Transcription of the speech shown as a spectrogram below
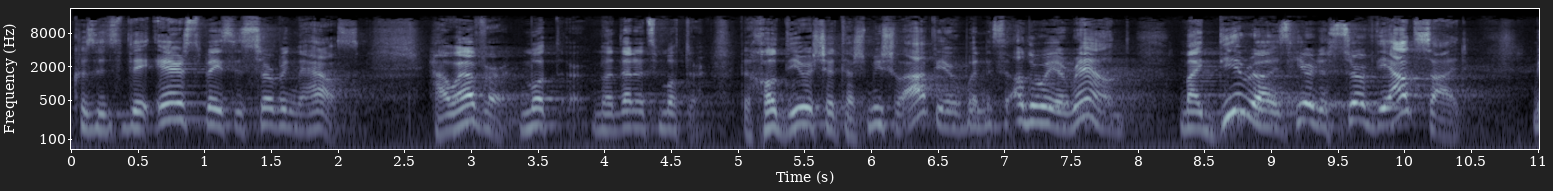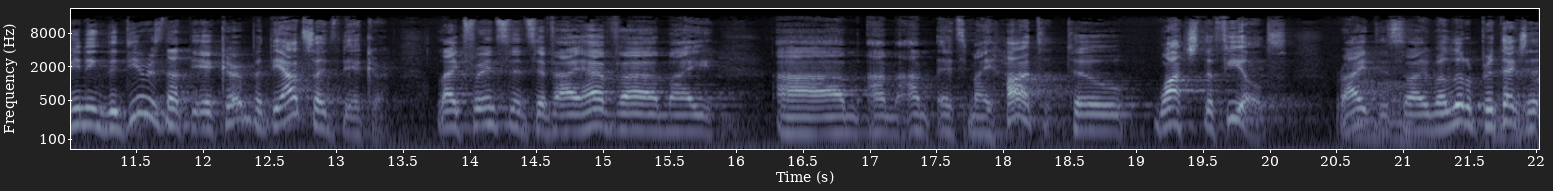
because it's the airspace is serving the house. However, mutter, then it's mutter. When it's the other way around, my dira is here to serve the outside, meaning the dira is not the ikr, but the outside's the ikr. Like for instance, if I have uh, my, um, I'm, I'm, it's my hut to watch the fields, right? It's like a little protection.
